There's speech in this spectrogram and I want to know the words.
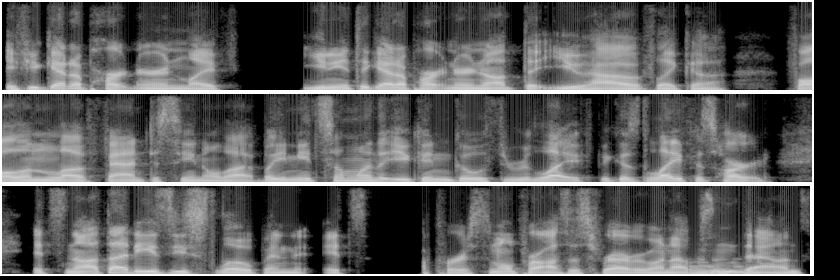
if you get a partner in life, you need to get a partner, not that you have like a fall in love fantasy and all that, but you need someone that you can go through life because life is hard. It's not that easy slope and it's a personal process for everyone, ups and Mhm. downs.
